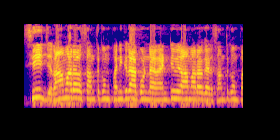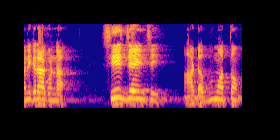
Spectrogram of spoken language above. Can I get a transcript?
సీజ్ రామారావు సంతకం పనికి రాకుండా ఎన్టీ రామారావు గారి సంతకం పనికి రాకుండా సీజ్ చేయించి ఆ డబ్బు మొత్తం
